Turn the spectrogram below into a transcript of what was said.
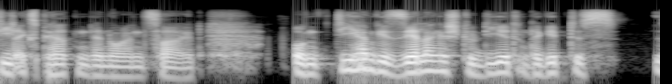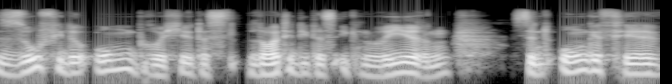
die Experten der neuen Zeit. Und die haben wir sehr lange studiert und da gibt es so viele Umbrüche, dass Leute, die das ignorieren, sind ungefähr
